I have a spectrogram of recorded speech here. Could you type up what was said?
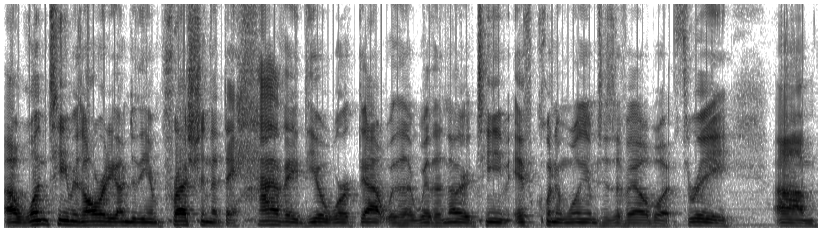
one team is already under the impression that they have a deal worked out with a, with another team if Quinnen Williams is available at three. Um,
